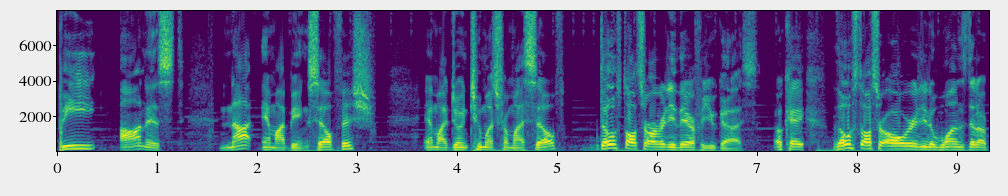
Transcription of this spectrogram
be honest. Not, am I being selfish? Am I doing too much for myself? Those thoughts are already there for you guys. Okay? Those thoughts are already the ones that are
